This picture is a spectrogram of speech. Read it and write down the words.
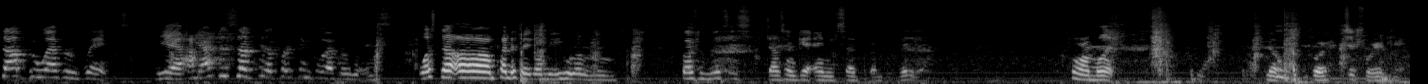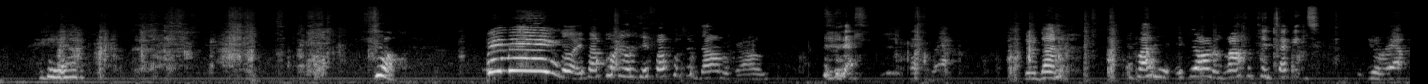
sub whoever wins. Yeah. You have to sub to the person whoever wins. What's the um punishment gonna be? Whoever loses Whoever loses doesn't get any subs from the video. For a month. No, for just for in game. Yeah. So, bing bing. So if I push him, if I push him down the ground, that's that's a wrap. You're done. If I if you're on the ground for ten seconds, you're a wrap.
